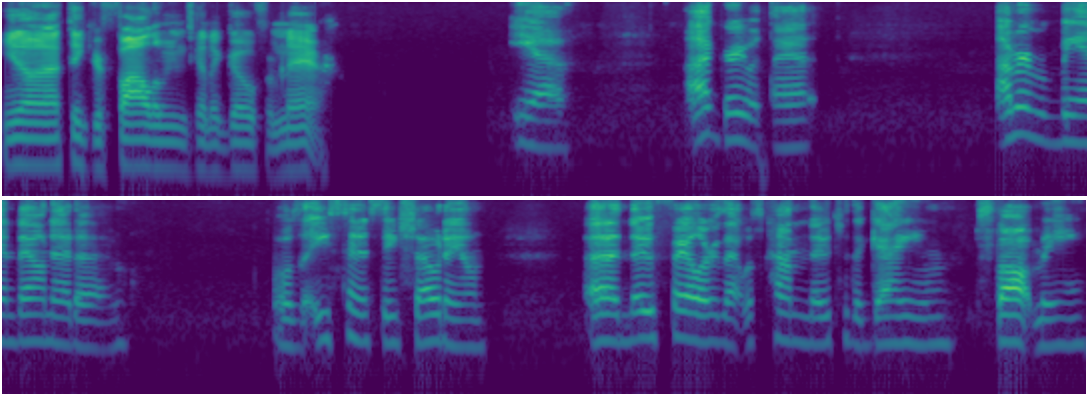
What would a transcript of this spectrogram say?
you know, and I think your following is going to go from there. Yeah, I agree with that. I remember being down at a what was it, East Tennessee Showdown. A new feller that was kind of new to the game stopped me,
